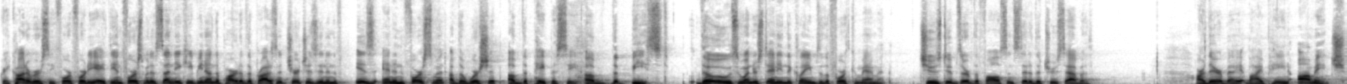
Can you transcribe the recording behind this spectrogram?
Great Controversy 448. The enforcement of Sunday keeping on the part of the Protestant churches is an enforcement of the worship of the papacy, of the beast. Those who, understanding the claims of the fourth commandment, choose to observe the false instead of the true Sabbath, are thereby by paying homage,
